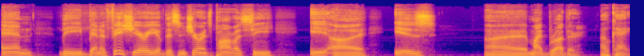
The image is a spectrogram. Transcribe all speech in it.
and the beneficiary of this insurance policy uh, is uh, my brother. Okay.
